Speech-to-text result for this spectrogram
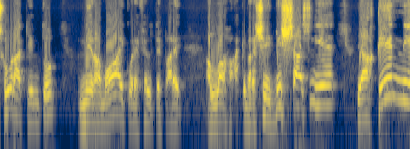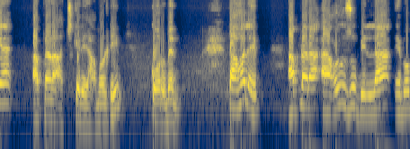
সোরা কিন্তু নিরাময় করে ফেলতে পারে। আল্লাহ একেবারে সেই বিশ্বাস নিয়ে নিয়ে আপনারা আজকের এই আমলটি করবেন। তাহলে আপনারা আউযু বিল্লাহ এবং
